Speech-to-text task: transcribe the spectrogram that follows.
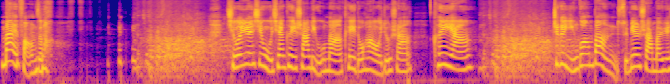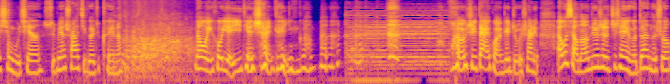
卖房子了。请问月薪五千可以刷礼物吗？可以的话我就刷，可以呀。这个荧光棒随便刷吗？月薪五千，随便刷几个就可以了。那我以后也一天刷一个荧光棒。我要去贷款给主播刷礼物。哎，我想到就是之前有个段子说，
